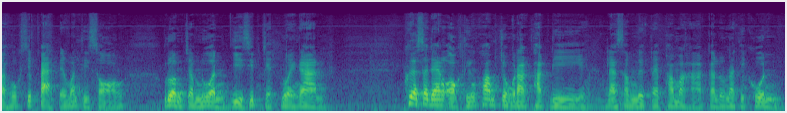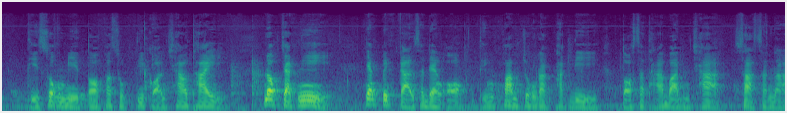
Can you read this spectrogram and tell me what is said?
2568 เป็นวันที่ 2รวมจำนวน 27 หน่วยงาน เพื่อแสดงออกถึงความจงรักภักดี และสำนึกในพระมหากรุณาธิคุณ ที่ทรงมีต่อประสบนิกรชาวไทย นอกจากนี้ยังเป็นการแสดงออกถึงความจงรักภักดี ต่อสถาบันชาติ ศาสนา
